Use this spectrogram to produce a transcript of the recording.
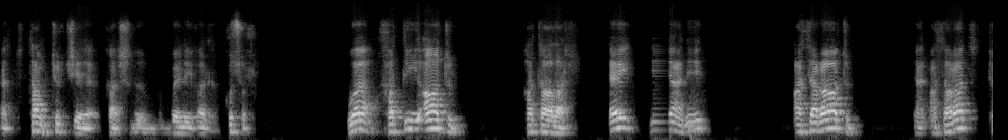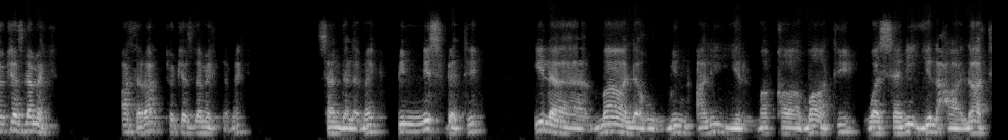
Yani tam Türkçe'ye karşılığı böyle ifade. Kusur. Ve hatiatun. Hatalar. Ey yani aseratun. Yani asarat tökezlemek. Asera tökezlemek demek. Sendelemek. Bin nispeti ila ma lehu min aliyyil makamati ve seniyyil halati.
